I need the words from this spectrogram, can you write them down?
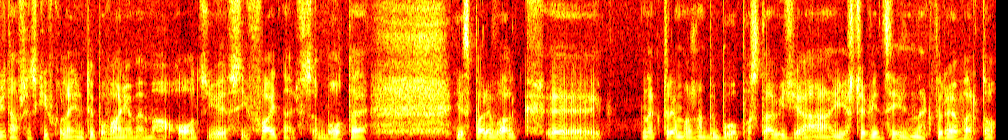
witam wszystkich w kolejnym typowaniu MMA od UFC Fight Night w sobotę. Jest parę walk, e, na które można by było postawić, a jeszcze więcej, na które warto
